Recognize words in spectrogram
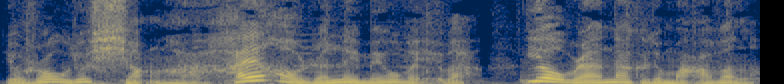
有时候我就想啊，还好人类没有尾巴，要不然那可就麻烦了。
